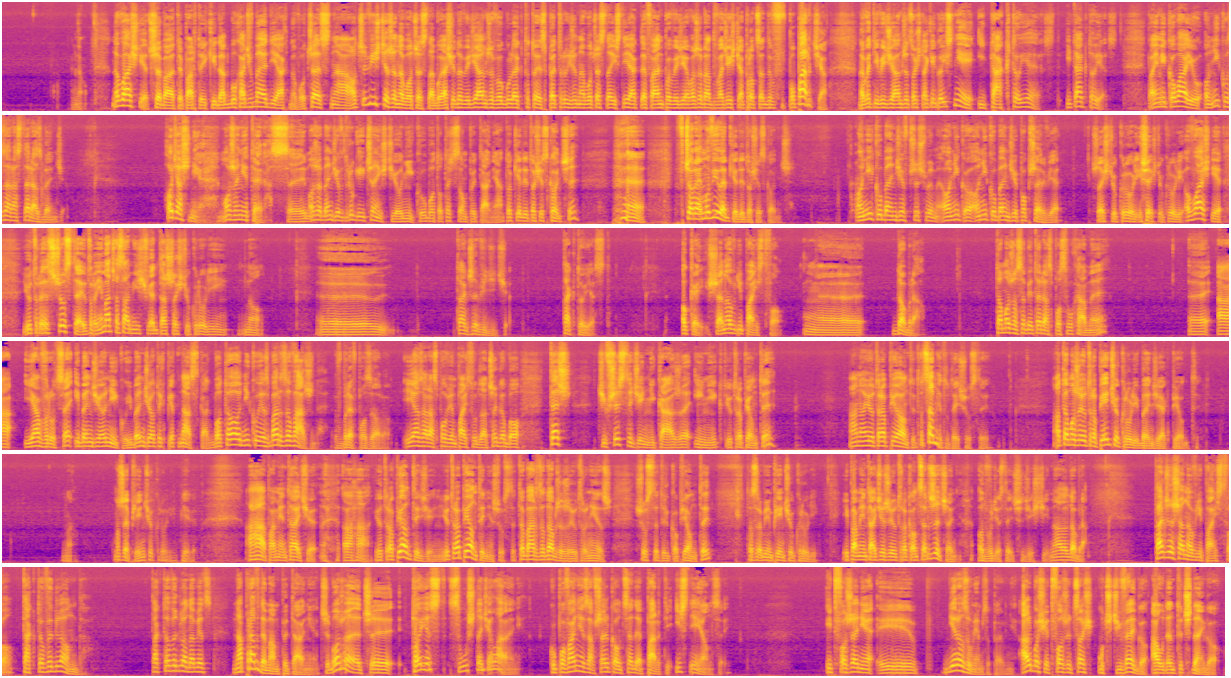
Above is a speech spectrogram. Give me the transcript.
No. no właśnie, trzeba te partyjki nadmuchać w mediach, nowoczesna. Oczywiście, że nowoczesna, bo ja się dowiedziałem, że w ogóle kto to jest Petru i że nowoczesna istnieje, jak TVN powiedziała, że ma 20% poparcia. Nawet nie wiedziałem, że coś takiego istnieje. I tak to jest. I tak to jest. Panie Mikołaju, o Niku zaraz teraz będzie. Chociaż nie, może nie teraz. Może będzie w drugiej części o Niku, bo to też są pytania. To kiedy to się skończy? Wczoraj mówiłem, kiedy to się skończy. O Niku będzie w przyszłym, o Niku, o Niku będzie po przerwie. Sześciu króli, sześciu króli. O właśnie, jutro jest szóste, jutro nie ma czasami święta sześciu króli. No. Yy, także widzicie. Tak to jest. Okay, szanowni państwo. Yy, dobra. To może sobie teraz posłuchamy. Yy, a ja wrócę i będzie o Niku, i będzie o tych piętnastkach, bo to o Niku jest bardzo ważne, wbrew pozorom. I ja zaraz powiem Państwu dlaczego, bo też ci wszyscy dziennikarze i nikt, jutro piąty? A no jutro piąty, to co mnie tutaj szósty? A to może jutro pięciu króli będzie jak piąty. No, może pięciu króli, nie wiem. Aha, pamiętajcie, aha, jutro piąty dzień, jutro piąty, nie szósty. To bardzo dobrze, że jutro nie jest szósty, tylko piąty. To zrobimy pięciu króli. I pamiętajcie, że jutro koncert życzeń o 20.30. No ale dobra. Także, szanowni państwo, tak to wygląda. Tak to wygląda, więc naprawdę mam pytanie, czy może, czy to jest słuszne działanie? Kupowanie za wszelką cenę partii istniejącej i tworzenie, yy, nie rozumiem zupełnie. Albo się tworzy coś uczciwego, autentycznego,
